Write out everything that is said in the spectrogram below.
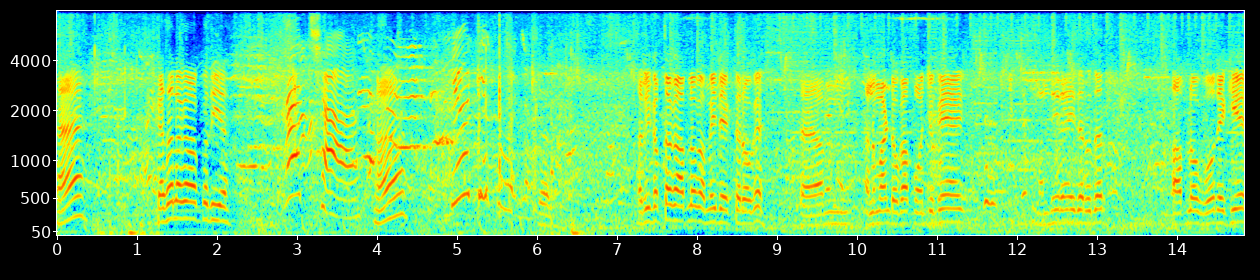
हैं? कैसा लगा आपको दिया? अच्छा। अच्छा हाँ ब्यूटीफुल अभी कब तक आप लोग हमें ही देखते रहोगे? तो हम हनुमान डोका पहुँच चुके हैं। मंदिर है इधर उधर आप लोग वो देखिए।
